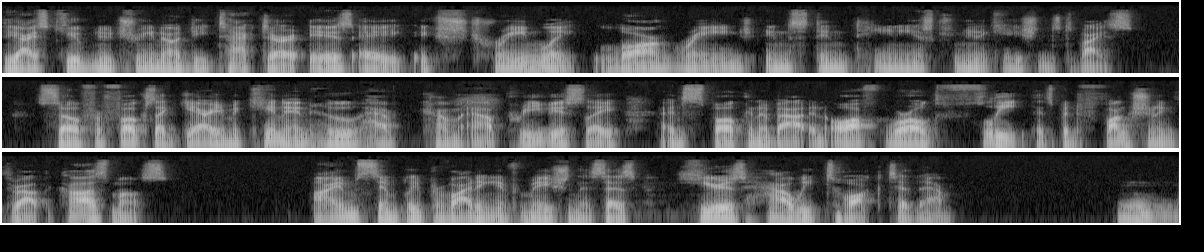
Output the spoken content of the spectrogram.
the IceCube neutrino detector is a extremely long range, instantaneous communications device. So for folks like Gary McKinnon, who have come out previously and spoken about an off-world fleet that's been functioning throughout the cosmos, I'm simply providing information that says, here's how we talk to them. Hmm.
